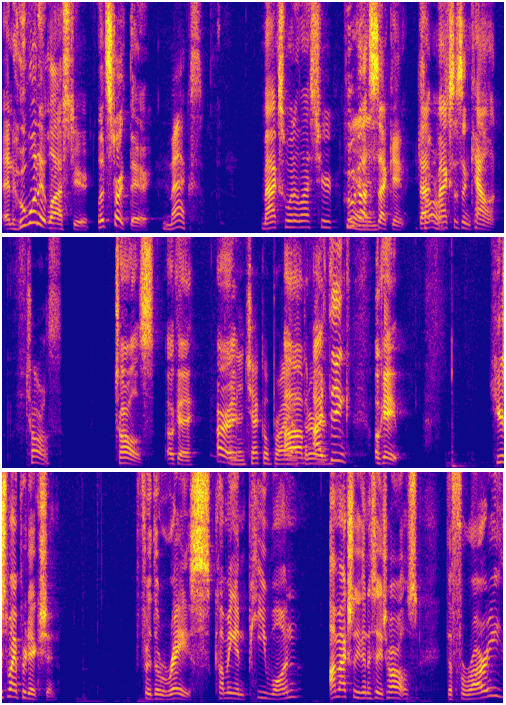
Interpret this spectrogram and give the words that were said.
And who won it last year? Let's start there. Max Max won it last year. Who Yeah, got second? That Charles. Max doesn't count. Charles, Charles. Okay. All right. and then Checo probably Um, third. I think okay. Here's my prediction for the race coming in P1. I'm actually going to say Charles. The Ferrari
